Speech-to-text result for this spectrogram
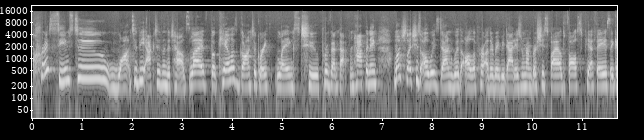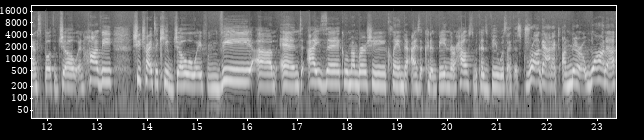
Chris seems to want to be active in the child's life, but Kayla's gone to great lengths to prevent that from happening, much like she's always done with all of her other baby daddies. Remember, she's filed false PFAs against both Jo and Javi. She tried to keep Jo away from Vee um, and Isaac. Remember, she claimed that Isaac couldn't be in their house because Vee was like this drug addict on marijuana,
